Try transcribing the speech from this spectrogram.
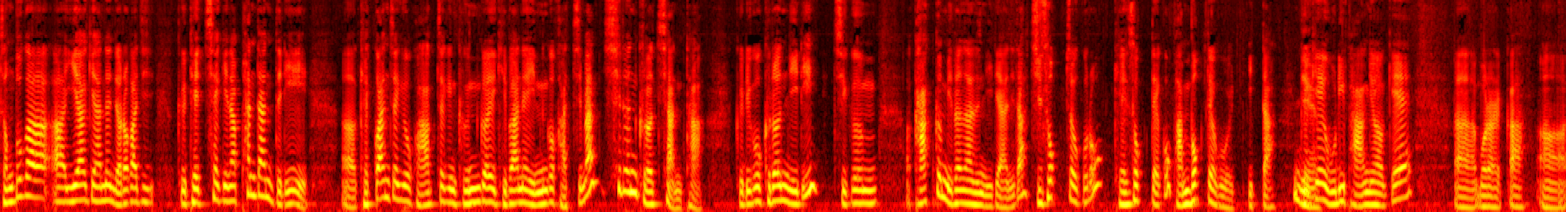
정부가 이야기하는 여러 가지 그 대책이나 판단들이 어 객관적이고 과학적인 근거에 기반해 있는 것 같지만 실은 그렇지 않다. 그리고 그런 일이 지금 가끔 일어나는 일이 아니라 지속적으로 계속되고 반복되고 있다. 그게 예. 우리 방역의 어, 뭐랄까 어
